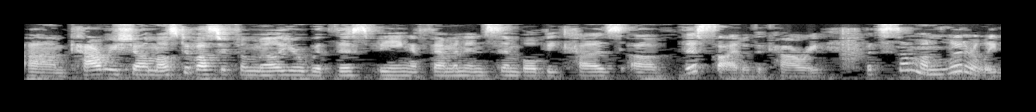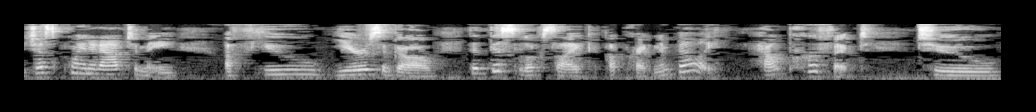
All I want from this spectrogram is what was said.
Um, cowrie shell, most of us are familiar with this being a feminine symbol because of this side of the cowrie, but someone literally just pointed out to me a few years ago that this looks like a pregnant belly. How perfect to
